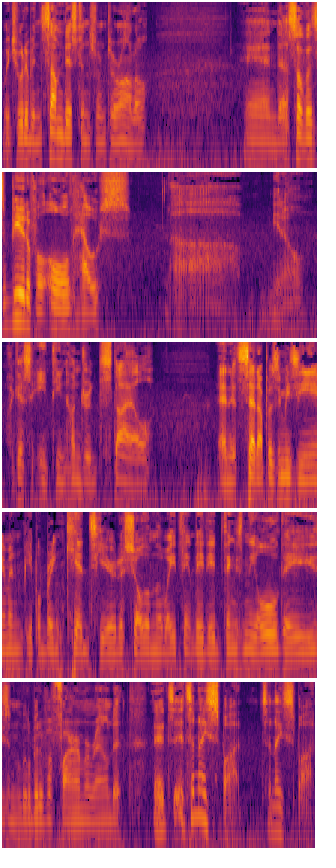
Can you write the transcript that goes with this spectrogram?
which would have been some distance from Toronto. And uh, so there's a beautiful old house, uh, you know, I guess 1800 style. And it's set up as a museum, and people bring kids here to show them the way th- they did things in the old days, and a little bit of a farm around it. It's it's a nice spot. It's a nice spot.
